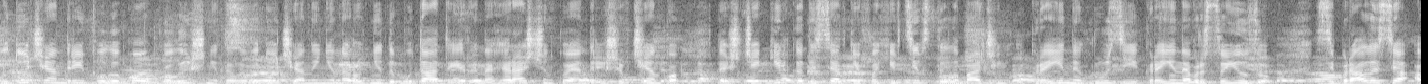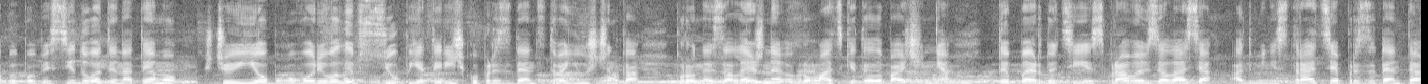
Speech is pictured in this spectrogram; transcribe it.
Ведучий Андрій Куликов, колишні телеведучі, а нині народні депутати Ірина Геращенко і Андрій Шевченко та ще кілька десятків фахівців з телебачень України, Грузії, країн Євросоюзу зібралися, аби побесідувати на тему, що її обговорювали всю п'ятирічку президентства Ющенка про незалежне громадське телебачення. Тепер до цієї справи взялася адміністрація президента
